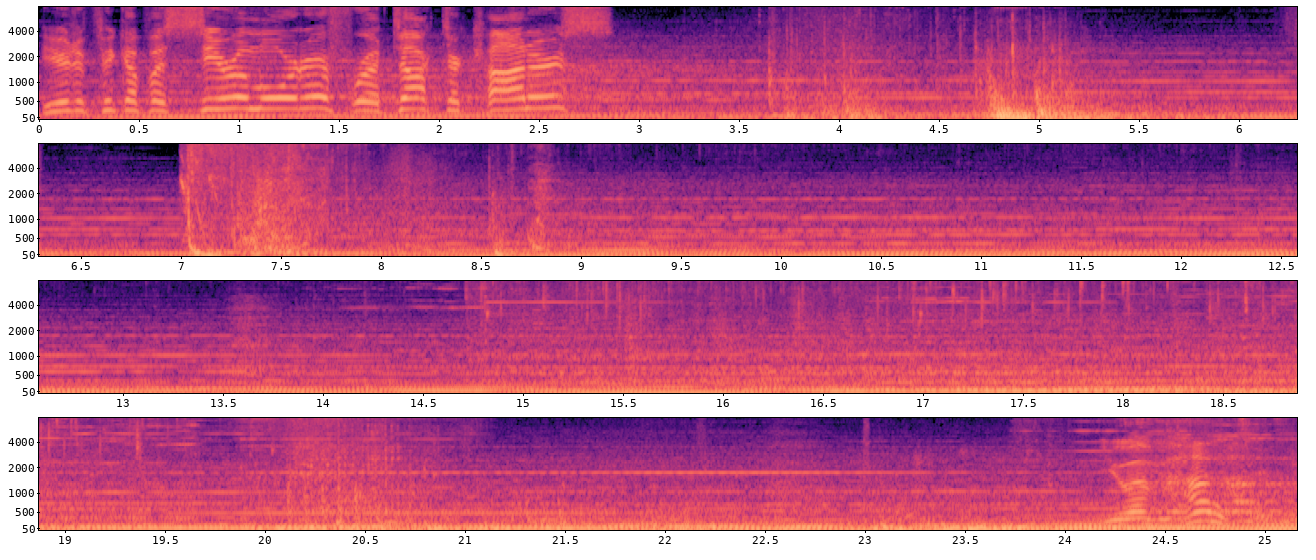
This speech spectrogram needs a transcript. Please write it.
Here to pick up a serum order for a Dr. Connors? You have hunted me.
